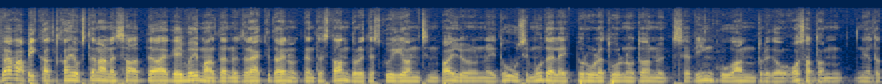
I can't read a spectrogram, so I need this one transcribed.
väga pikalt kahjuks tänane saateaeg ei võimalda nüüd rääkida ainult nendest anduritest, kuigi on siin palju neid uusi mudeleid turule tulnud, on nüüd see vingu anduriga, osad on nii-öelda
